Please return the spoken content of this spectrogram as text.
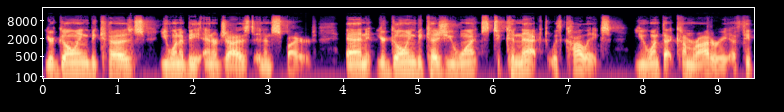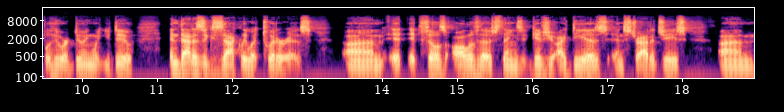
You're going because you want to be energized and inspired. And you're going because you want to connect with colleagues. You want that camaraderie of people who are doing what you do. And that is exactly what Twitter is. Um, it, it fills all of those things. It gives you ideas and strategies. Um,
